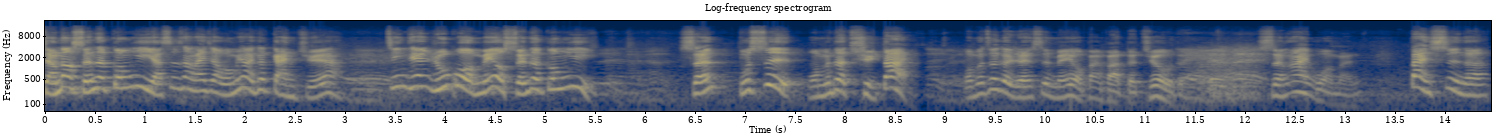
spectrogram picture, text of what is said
讲到神的公义啊，事实上来讲，我们要有一个感觉啊。今天如果没有神的公义，神不是我们的取代，我们这个人是没有办法得救的。神爱我们，但是呢，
